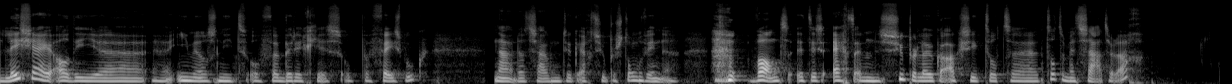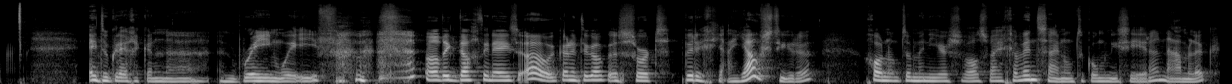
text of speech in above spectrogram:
lees jij al die e-mails niet of berichtjes op Facebook. Nou, dat zou ik natuurlijk echt super stom vinden. Want het is echt een super leuke actie tot, tot en met zaterdag. En toen kreeg ik een, uh, een brainwave. Want ik dacht ineens, oh, ik kan natuurlijk ook een soort berichtje aan jou sturen. Gewoon op de manier zoals wij gewend zijn om te communiceren, namelijk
